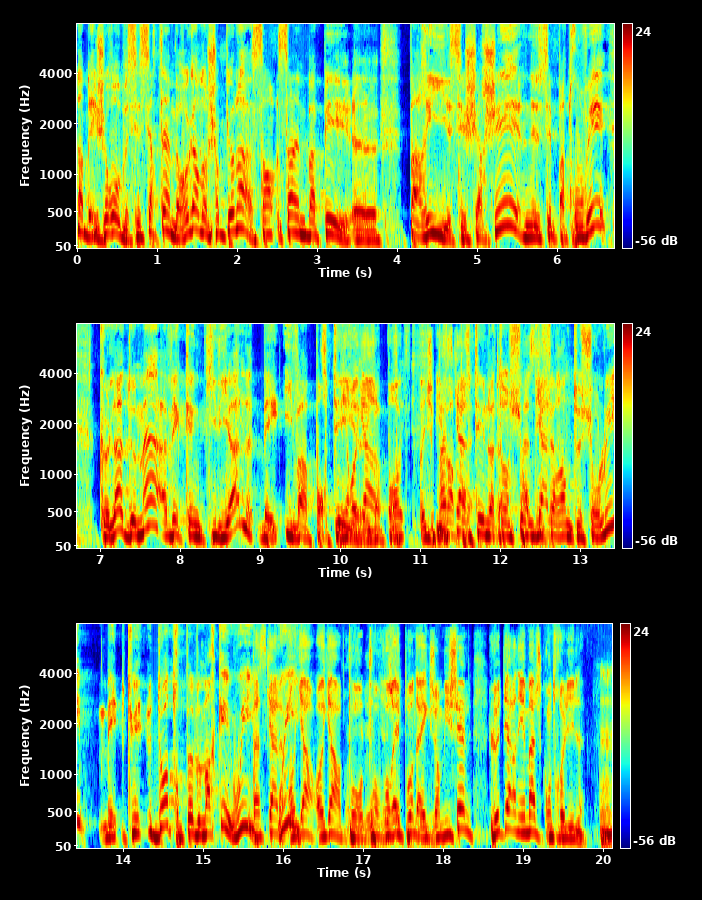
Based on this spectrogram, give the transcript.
Non, mais Jérôme, c'est certain. Mais regarde le championnat. Sans, sans Mbappé, euh, Paris s'est cherché, ne s'est pas trouvé. Que là, demain, avec un Kylian, ben, il va porter, Mais regarde, il va porter, il va Pascal, porter une attention Pascal. différente sur lui. Mais tu- d'autres peuvent marquer, oui. Pascal, oui. regarde, regarde, pour, pour vous répondre avec Jean-Michel, le dernier match contre Lille, Hmm.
